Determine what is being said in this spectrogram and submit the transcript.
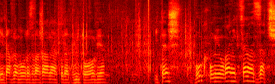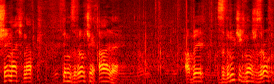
niedawno był rozważany akurat w Mikołowie. I też Bóg umiłowani chce nas zatrzymać na tym zwrocie ale. Aby zwrócić nasz wzrok,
